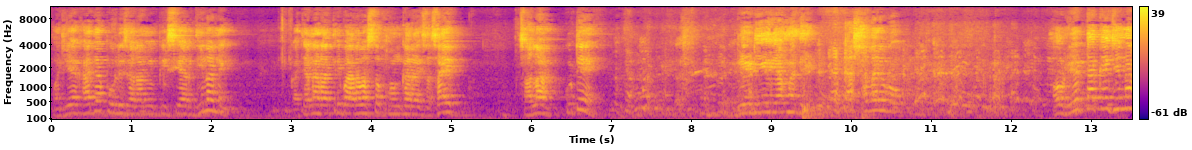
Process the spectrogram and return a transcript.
म्हणजे एखाद्या पोलिसाला आम्ही पी सी आर दिला नाही का त्यांना रात्री बारा वाजता फोन करायचा साहेब चला कुठे? रेड एरियामध्ये. कशाला येऊ अहो रेड टाकायची ना.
